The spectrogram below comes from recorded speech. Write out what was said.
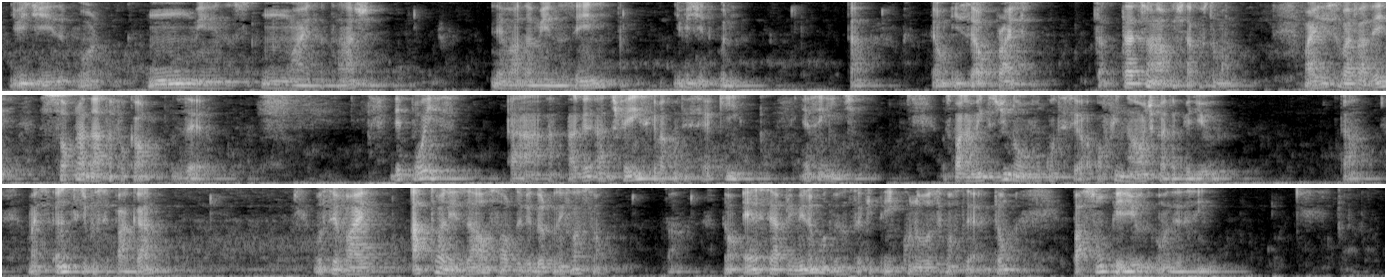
dividido por 1 menos 1 mais a taxa elevado a menos n dividido por i. Tá? Então, isso é o price tradicional que a gente está acostumado. Mas isso vai valer só para a data focal zero. Depois, a, a, a diferença que vai acontecer aqui é a seguinte: os pagamentos de novo vão acontecer ao final de cada período, tá? Mas antes de você pagar, você vai atualizar o saldo devedor pela inflação. Tá? Então, essa é a primeira mudança que tem quando você considera. Então, passou um período, vamos dizer assim,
